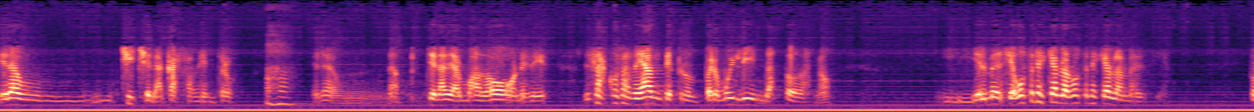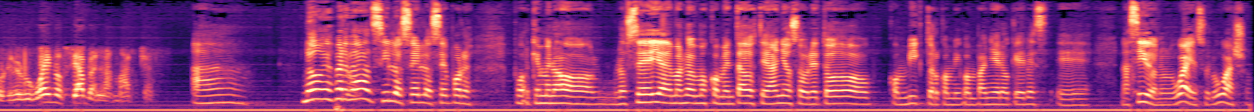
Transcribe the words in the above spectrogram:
Era un chiche la casa adentro. Ajá. Era una llena de almohadones, de, de esas cosas de antes, pero, pero muy lindas todas, ¿no? Y él me decía, vos tenés que hablar, vos tenés que hablar, me decía. Porque en Uruguay no se habla en las marchas. Ah. No, es verdad, sí lo sé, lo sé por porque me lo, lo sé y además lo hemos comentado este año, sobre todo con Víctor, con mi compañero que eres eh, nacido en Uruguay, es uruguayo.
